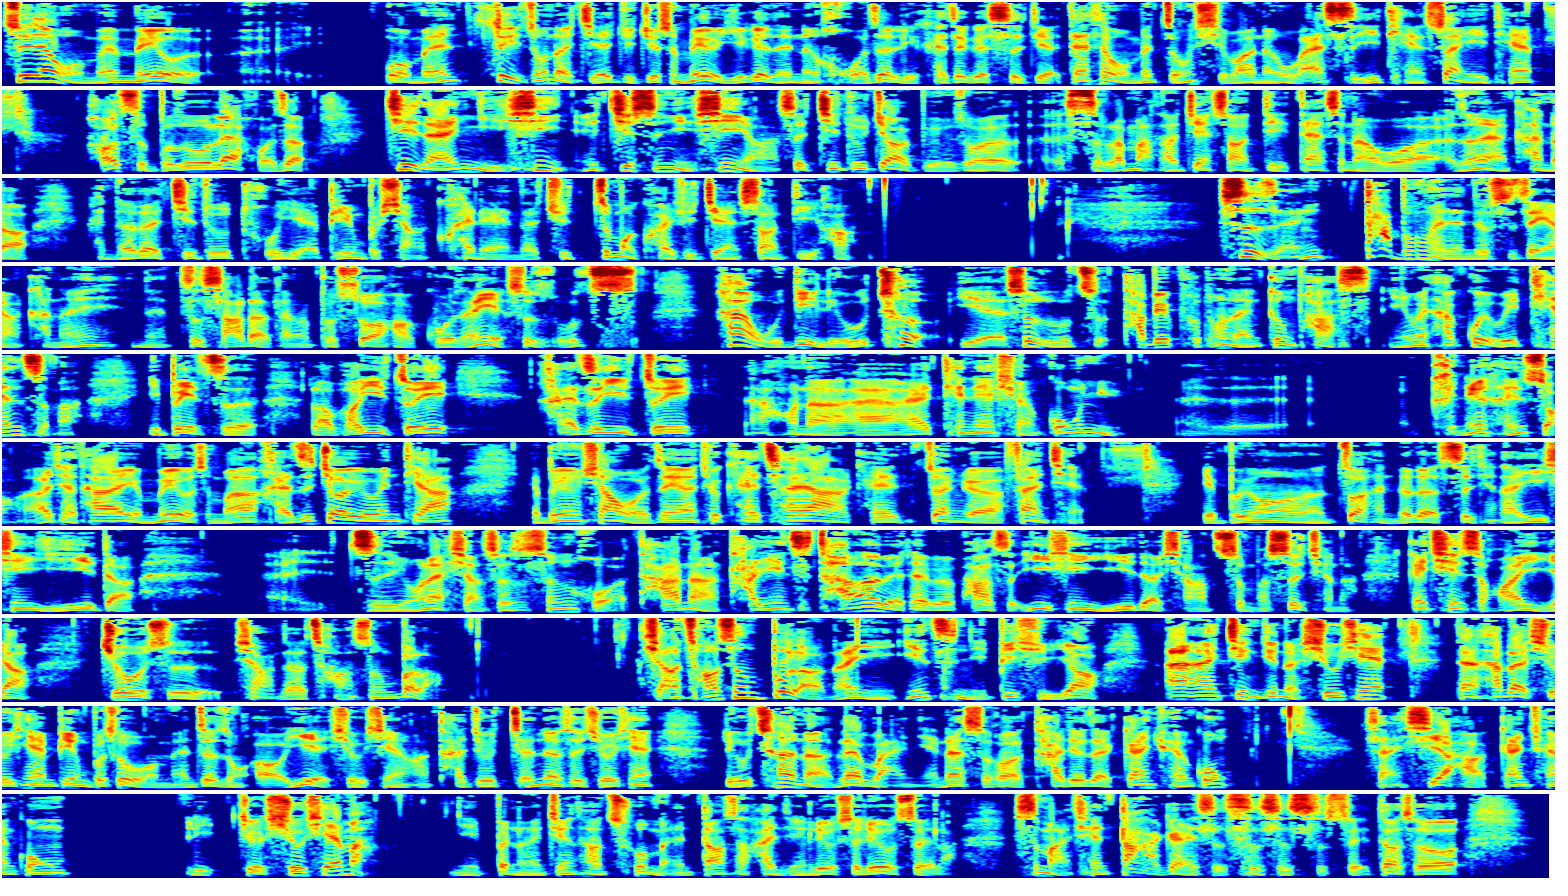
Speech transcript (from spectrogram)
虽然我们没有，呃，我们最终的结局就是没有一个人能活着离开这个世界，但是我们总希望能晚死一天算一天。好死不如赖活着。既然你信，即使你信仰是基督教，比如说死了马上见上帝，但是呢，我仍然看到很多的基督徒也并不想快点的去这么快去见上帝哈。是人，大部分人都是这样，可能那自杀的咱们不说哈，古人也是如此。汉武帝刘彻也是如此，他比普通人更怕死，因为他贵为天子嘛，一辈子老婆一追，孩子一追，然后呢还还天天选宫女，呃。肯定很爽，而且他也没有什么孩子教育问题啊，也不用像我这样去开车呀，开赚个饭钱，也不用做很多的事情，他一心一意的，呃，只用来享受生活。他呢，他因此特别特别怕死，一心一意的想什么事情呢？跟秦始皇一样，就是想着长生不老。想长生不老呢，因因此你必须要安安静静的修仙，但他的修仙并不是我们这种熬夜修仙啊，他就真的是修仙。刘彻呢，在晚年的时候，他就在甘泉宫，陕西哈甘泉宫里就修仙嘛，你不能经常出门。当时他已经六十六岁了，司马迁大概是四十四岁。到时候，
